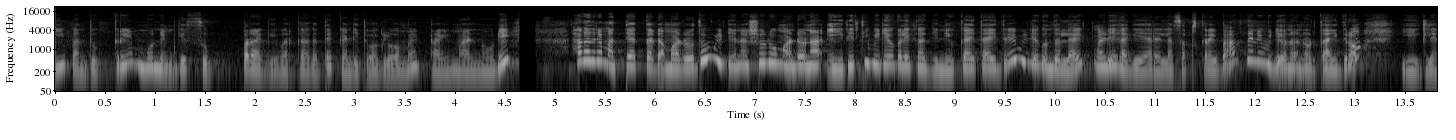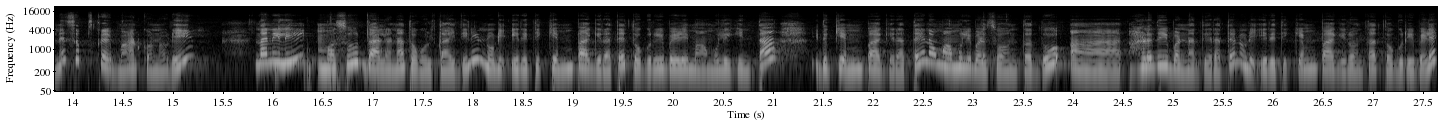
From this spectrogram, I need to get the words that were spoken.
ಈ ಒಂದು ಕ್ರೀಮು ನಿಮಗೆ ಸೂಪರಾಗಿ ವರ್ಕ್ ಆಗುತ್ತೆ. ಖಂಡಿತವಾಗ್ಲೂ ಒಮ್ಮೆ ಟ್ರೈ ಮಾಡಿ ನೋಡಿ. ಹಾಗಾದರೆ ಮತ್ತೆ ಯಾಕೆ ತಡ ಮಾಡೋದು? ವಿಡಿಯೋನ ಶುರು ಮಾಡೋಣ. ಈ ರೀತಿ ವಿಡಿಯೋಗಳಿಗಾಗಿ ನೀವು ಕಾಯ್ತಾ ಇದ್ದರೆ ವಿಡಿಯೋಗೊಂದು ಲೈಕ್ ಮಾಡಿ ಹಾಗೆ ಯಾರೆಲ್ಲ ಸಬ್ಸ್ಕ್ರೈಬ್ ಆಗ್ತೇನೆ ವಿಡಿಯೋನ ನೋಡ್ತಾ ಇದ್ರೋ ಈಗಲೇ ಸಬ್ಸ್ಕ್ರೈಬ್ ಮಾಡ್ಕೊಂಡು ನೋಡಿ. ನಾನಿಲ್ಲಿ ಮಸೂರ್ ದಾಲನ್ನು ತೊಗೊಳ್ತಾ ಇದ್ದೀನಿ. ನೋಡಿ, ಈ ರೀತಿ ಕೆಂಪಾಗಿರತ್ತೆ ತೊಗರಿಬೇಳೆ ಮಾಮೂಲಿಗಿಂತ. ಇದು ಕೆಂಪಾಗಿರತ್ತೆ. ನಾವು ಮಾಮೂಲಿ ಬಳಸುವಂಥದ್ದು ಹಳದಿ ಬಣ್ಣದ್ದಿರತ್ತೆ. ನೋಡಿ, ಈ ರೀತಿ ಕೆಂಪಾಗಿರುವಂಥ ತೊಗರಿಬೇಳೆ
